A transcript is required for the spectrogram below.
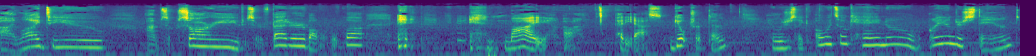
I lied to you. I'm so sorry. You deserve better. Blah, blah, blah, blah. And, and my uh, petty ass guilt tripped him and was just like, oh, it's okay. No, I understand.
